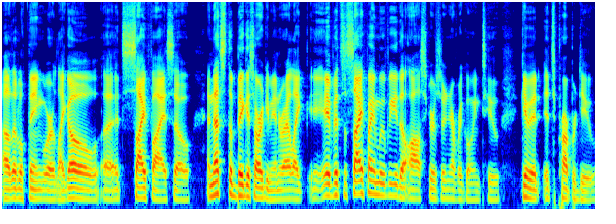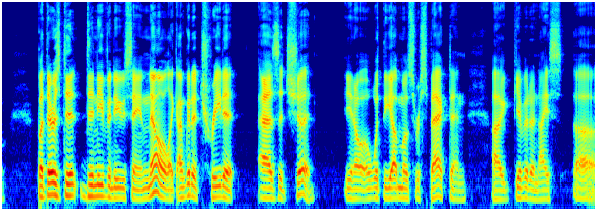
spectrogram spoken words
uh, little thing where like, oh, uh, it's sci-fi, so and that's the biggest argument, right? Like, if it's a sci-fi movie, the Oscars are never going to give it its proper due. But there's D- Denis Villeneuve saying, no, like I'm gonna treat it as it should, you know, with the utmost respect and uh, give it a nice uh,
